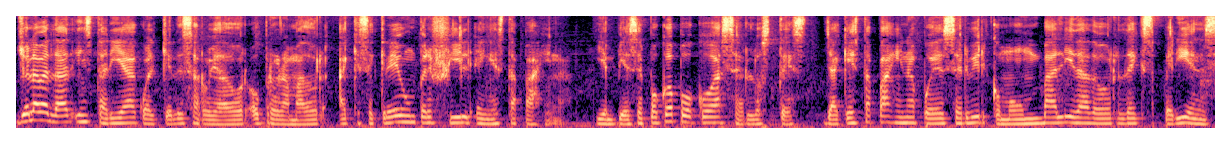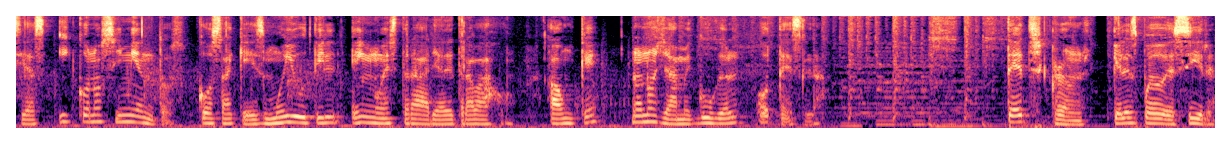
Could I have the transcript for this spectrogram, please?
Yo la verdad instaría a cualquier desarrollador o programador a que se cree un perfil en esta página y empiece poco a poco a hacer los tests, ya que esta página puede servir como un validador de experiencias y conocimientos, cosa que es muy útil en nuestra área de trabajo, aunque no nos llame Google o Tesla. TechCrunch, ¿qué les puedo decir?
